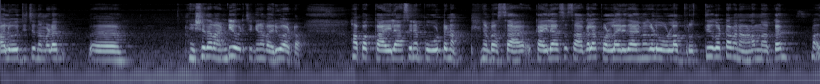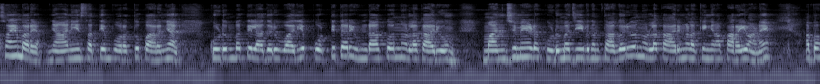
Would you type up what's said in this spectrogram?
ആലോചിച്ച് നമ്മുടെ നിഷിത വണ്ടി ഓടിച്ചിങ്ങനെ വരുവാ കേട്ടോ അപ്പോൾ കൈലാസിനെ പൂട്ടണം. അപ്പൊ സ കൈലാസ് സകല കൊള്ളരുതായ്മകളും ഉള്ള വൃത്തികെട്ടവനാണെന്നൊക്കെ സ്വയം പറയാം. ഞാൻ ഈ സത്യം പുറത്തു പറഞ്ഞാൽ കുടുംബത്തിൽ അതൊരു വലിയ പൊട്ടിത്തെറി ഉണ്ടാക്കുമെന്നുള്ള കാര്യവും മഞ്ജുമയുടെ കുടുംബജീവിതം തകരുമെന്നുള്ള കാര്യങ്ങളൊക്കെ ഇങ്ങനെ പറയുവാണേ. അപ്പോൾ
